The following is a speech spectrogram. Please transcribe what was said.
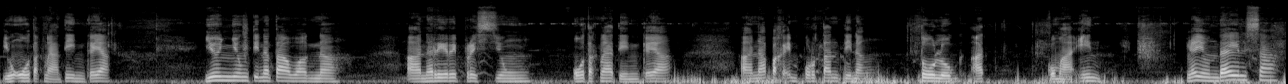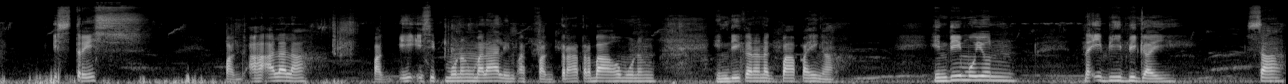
yung utak natin. Kaya, yun yung tinatawag na uh, nare-repress yung utak natin. Kaya, uh, napaka-importante ng tulog at kumain. Ngayon, dahil sa stress, pag-aalala, pag-iisip mo ng malalim at pagtratrabaho mo ng hindi ka na nagpapahinga, hindi mo yun naibibigay sa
